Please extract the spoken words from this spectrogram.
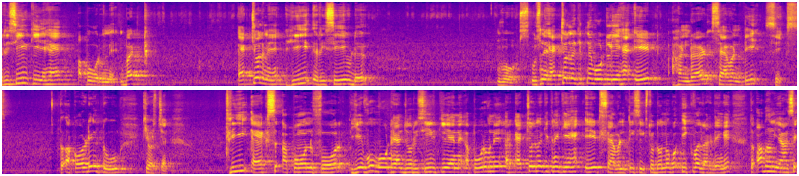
रिसीव किए हैं अपूर्व ने. बट एक्चुअल में ही रिसीव्ड वोट्स उसने एक्चुअल में कितने वोट लिए हैं? 876 तो according to question three x upon four ये वो वोट हैं जो रिसीव किए हैं अपूर्व ने, और एक्चुअल में कितने किए हैं? एट सेवेंटी सिक्स तो दोनों को इक्वल रख देंगे। तो अब हम यहाँ से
